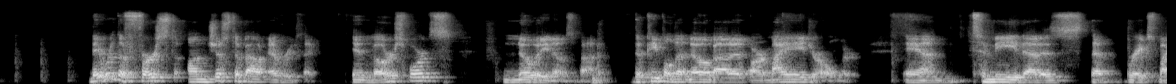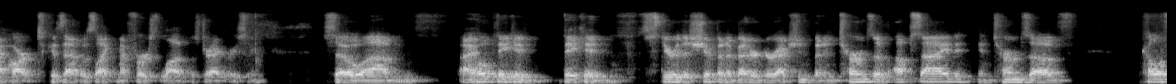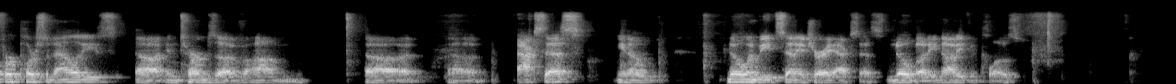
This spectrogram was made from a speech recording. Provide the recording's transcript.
they were the first on just about everything in motorsports. Nobody knows about it. The people that know about it are my age or older. And to me, that is that breaks my heart because that was like my first love was drag racing. So um, I hope they could they could steer the ship in a better direction. But in terms of upside, in terms of colorful personalities, uh, in terms of um, uh, uh, access, you know, no one beats NHRA access. Nobody, not even close.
